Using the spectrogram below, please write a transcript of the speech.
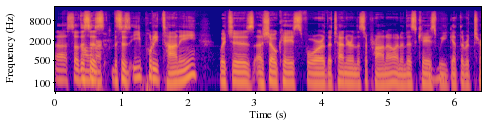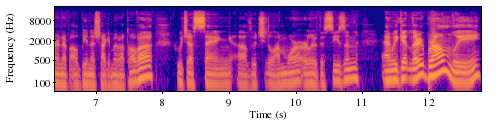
Uh, so this Oliver. is this is I Puritani, which is a showcase for the tenor and the soprano, and in this case, we get the return of Albina Shagimiratova, who just sang uh, Lucia di Lammermoor earlier this season, and we get Larry Brownlee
